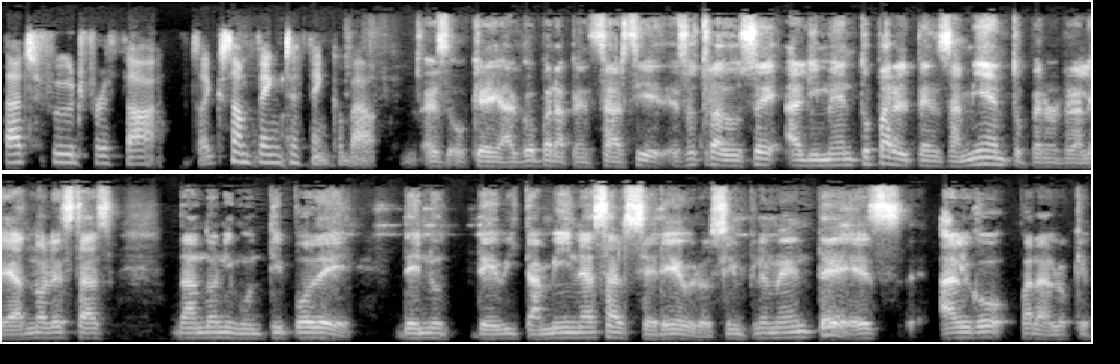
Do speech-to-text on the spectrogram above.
that's food for thought. It's like something to think about. Es, ok, algo para pensar. Sí, eso traduce alimento para el pensamiento, pero en realidad no le estás dando ningún tipo de, de, de vitaminas al cerebro. Simplemente es algo para lo que,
